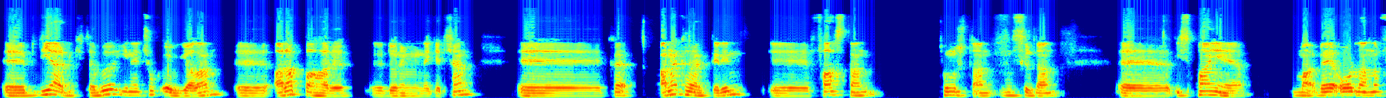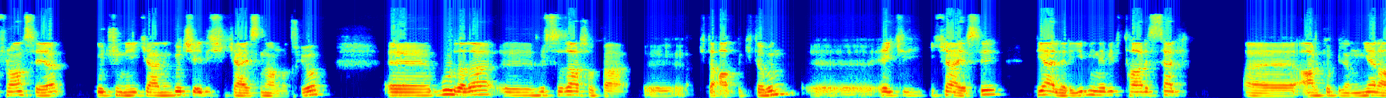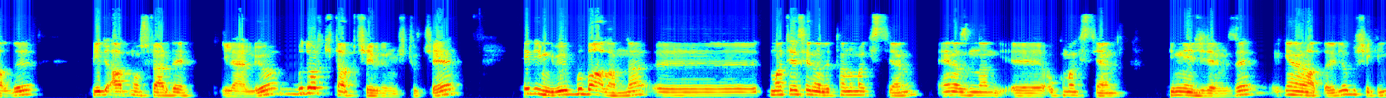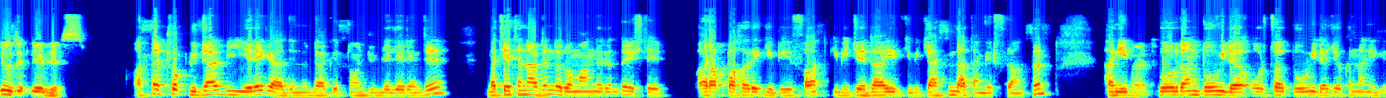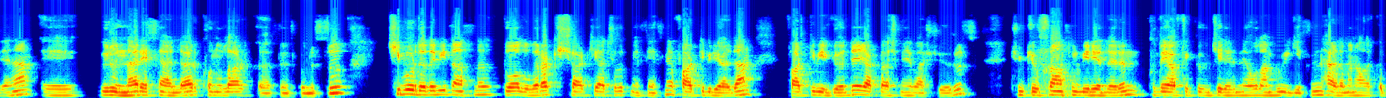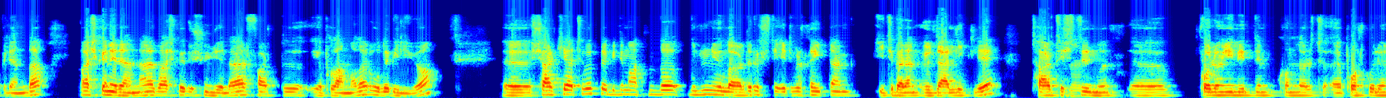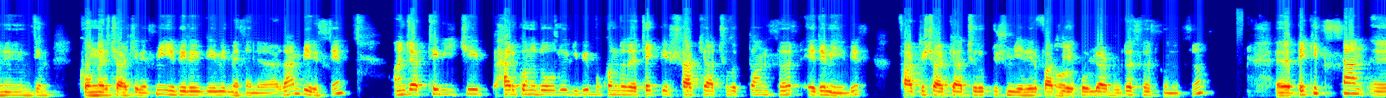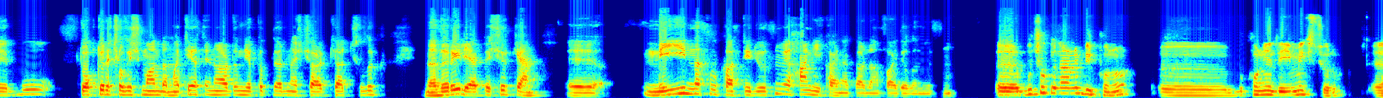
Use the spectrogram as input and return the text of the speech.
e, diğer bir kitabı yine çok övgü alan e, Arap Baharı e, döneminde geçen e, ana karakterin e, Fas'tan, Tunus'tan, Mısır'dan e, İspanya'ya ve oradan da Fransa'ya göçün hikayenin, göç ediş hikayesini anlatıyor. E, burada da e, Hırsızlar Sokağı e, kitap, adlı kitabın e, hikayesi diğerleri gibi yine bir tarihsel e, arka planın yer aldığı bir atmosferde ilerliyor. Bu dört kitap çevrilmiş Türkçe'ye. Dediğim gibi bu bağlamda e, Matias Enar'ı tanımak isteyen, en azından e, okumak isteyen dinleyicilerimize genel hatlarıyla bu şekilde özetleyebiliriz. Aslında çok güzel bir yere geldin özellikle son cümlelerinde. Matias Enar'ın da romanlarında işte Arap Baharı gibi, Fas gibi, Cezayir gibi kendisi zaten bir Fransız. Hani evet. doğrudan Doğu ile Orta Doğu ile yakından ilgilenen e, ürünler, eserler, konular e, söz konusu. Ki burada da bir de aslında doğal olarak şarkıya açılık meselesine farklı bir yerden, farklı bir gölde yaklaşmaya başlıyoruz. Çünkü Fransız bir yazarın Kuzey Afrika ülkelerine olan bu ilgisinin her zaman arka planında başka nedenler, başka düşünceler, farklı yapılanmalar olabiliyor. Ee, şarkiyatçılık da bizim aslında uzun yıllardır işte Edward Said'den itibaren özellikle tartıştığımız evet. e, kolonyalizm konuları, e, postkolonyalizm konuları çerçevesinde irdelediğimiz meselelerden birisi. Ancak tabii ki her konuda olduğu gibi bu konuda da tek bir şarkiyatçılıktan söz edemeyiz biz. Farklı şarkiyatçılık düşünceleri, farklı evet. ekoller burada söz konusu. Ee, peki sen e, bu doktora çalışmanda Matias Enard'ın yapıtlarına şarkiyatçılık nazarıyla yaklaşırken e, neyi nasıl kastediyorsun ve hangi kaynaklardan faydalanıyorsun? E, bu çok önemli bir konu. E, bu konuya değinmek istiyorum. E,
